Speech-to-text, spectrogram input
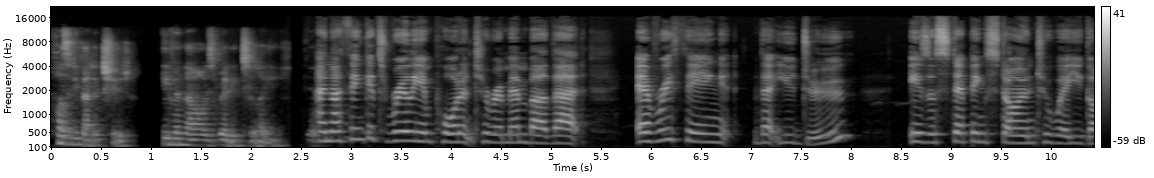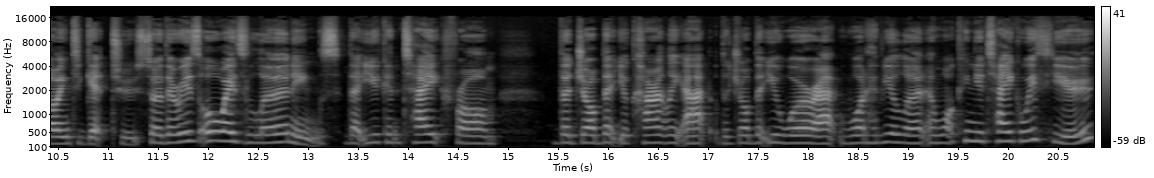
positive attitude, even though I was ready to leave. And I think it's really important to remember that everything that you do is a stepping stone to where you're going to get to. So there is always learnings that you can take from the job that you're currently at, the job that you were at, what have you learned and what can you take with you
